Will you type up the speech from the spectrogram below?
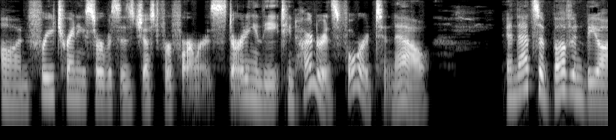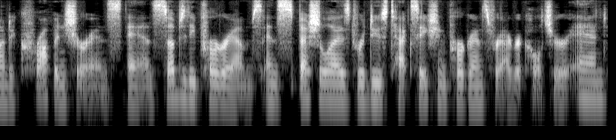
on free training services just for farmers, starting in the 1800s forward to now, and that's above and beyond crop insurance and subsidy programs and specialized reduced taxation programs for agriculture. And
